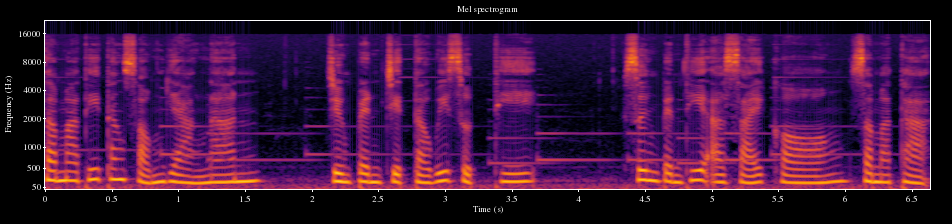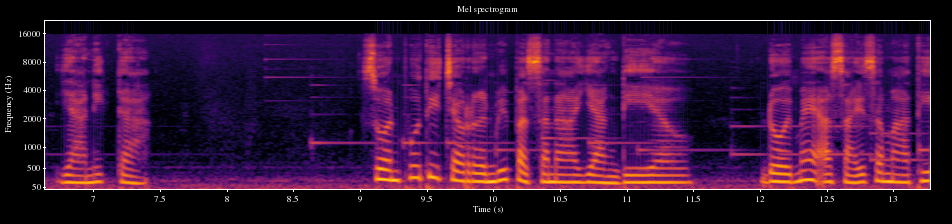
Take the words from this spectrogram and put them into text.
สมาธิทั้งสองอย่างนั้น จึงเป็นจิตวิสุทธิ ซึ่งเป็นที่อาศัยของสมถญาณิกะ ส่วนผู้ที่เจริญวิปัสสนาอย่างเดียว โดยไม่อาศัยสมาธิ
